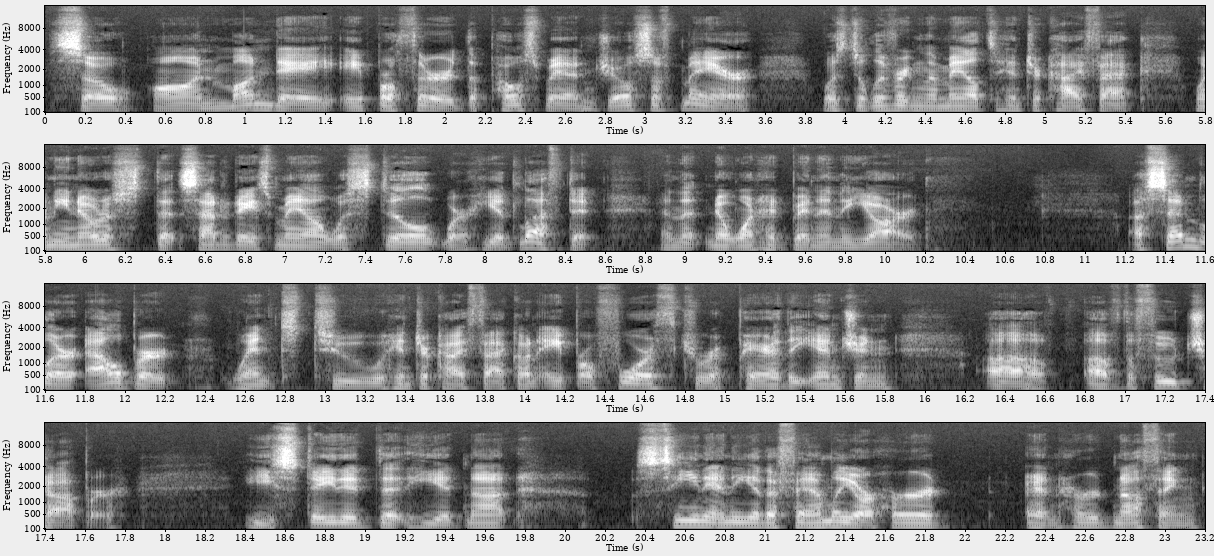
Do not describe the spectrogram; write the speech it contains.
So on Monday, April 3rd, the postman, Joseph Mayer, was delivering the mail to Hinterkaifeck when he noticed that Saturday's mail was still where he had left it and that no one had been in the yard. Assembler Albert went to Hinterkaifeck on April 4th to repair the engine uh, of the food chopper. He stated that he had not seen any of the family or heard and heard nothing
